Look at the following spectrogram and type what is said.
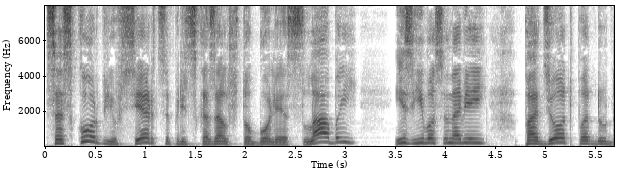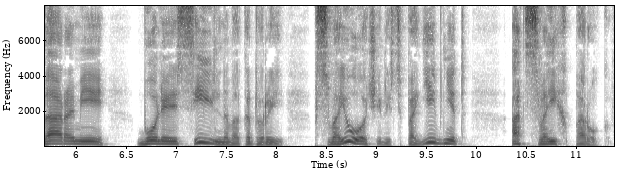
со скорбью в сердце предсказал, что более слабый — из его сыновей падет под ударами более сильного, который, в свою очередь, погибнет от своих пороков.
